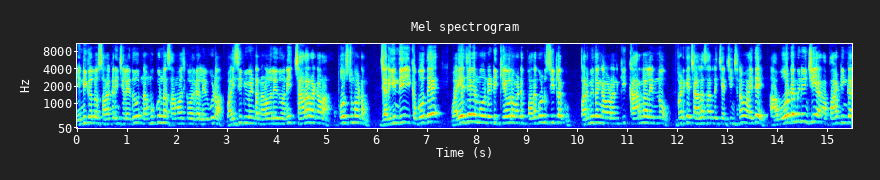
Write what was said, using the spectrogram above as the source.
ఎన్నికల్లో సహకరించలేదు. నమ్ముకున్న సామాజిక వర్గాలు ఏవి కూడా. వైసీపీ వెంట నడవలేదు అని చాలా రకాల పోస్ట్ మార్టం జరిగింది. ఇకపోతే వైఎస్ జగన్మోహన్ రెడ్డి కేవలం అంటే పదకొండు సీట్లకు పరిమితం కావడానికి కారణాలు ఎన్నో ఇప్పటికే చాలా సార్లు చర్చించినాం. అయితే ఆ ఓటమి నుంచి ఆ పార్టీ ఇంకా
